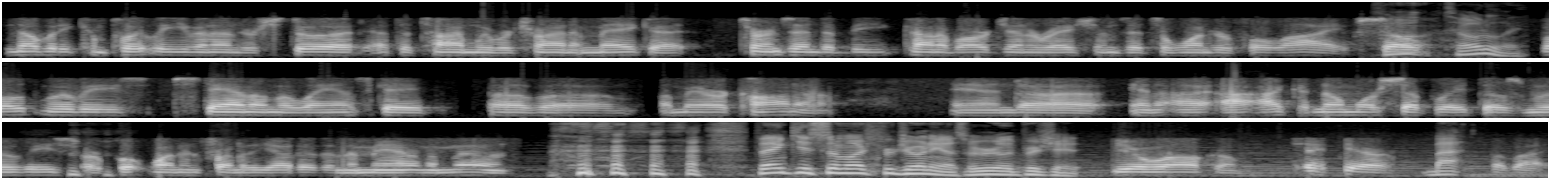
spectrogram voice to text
nobody completely even understood at the time we were trying to make it, turns into be kind of our generation's "It's a Wonderful Life." So oh, totally, both movies stand on the landscape of uh, Americana, and uh, and I, I, I could no more separate those movies or put one in front of the other than the Man on the Moon. Thank you so much for joining us. We really appreciate it. You're welcome. Take care. Bye. Bye bye.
